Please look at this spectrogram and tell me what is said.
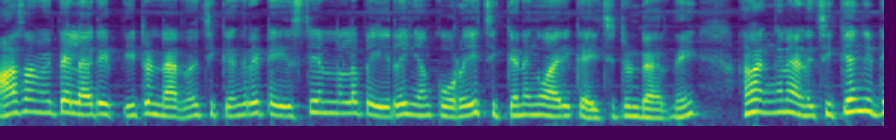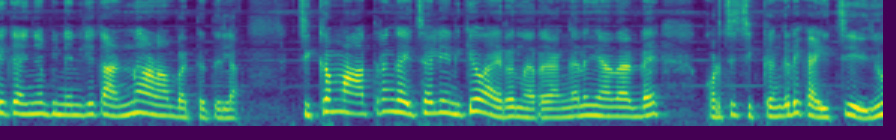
ആ സമയത്ത് എല്ലാവരും എത്തിയിട്ടുണ്ടായിരുന്നു. ചിക്കൻ കറി ടേസ്റ്റ് എന്നുള്ള പേര് ഞാൻ കുറേ ചിക്കൻ അങ്ങ് വാരി കഴിച്ചിട്ടുണ്ടായിരുന്നേ. അതങ്ങനെയാണ്. ചിക്കൻ കിട്ടിക്കഴിഞ്ഞാൽ പിന്നെ എനിക്ക് കണ്ണ് കാണാൻ പറ്റത്തില്ല. ചിക്കൻ മാത്രം കഴിച്ചാലും എനിക്ക് വയറ് നിറയും. അങ്ങനെ ഞാൻ അവിടെ കുറച്ച് ചിക്കൻ കറി കഴിച്ചു കഴിഞ്ഞു.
